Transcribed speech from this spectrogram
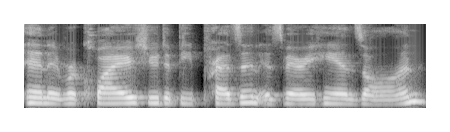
and it requires you to be present it's very hands-on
